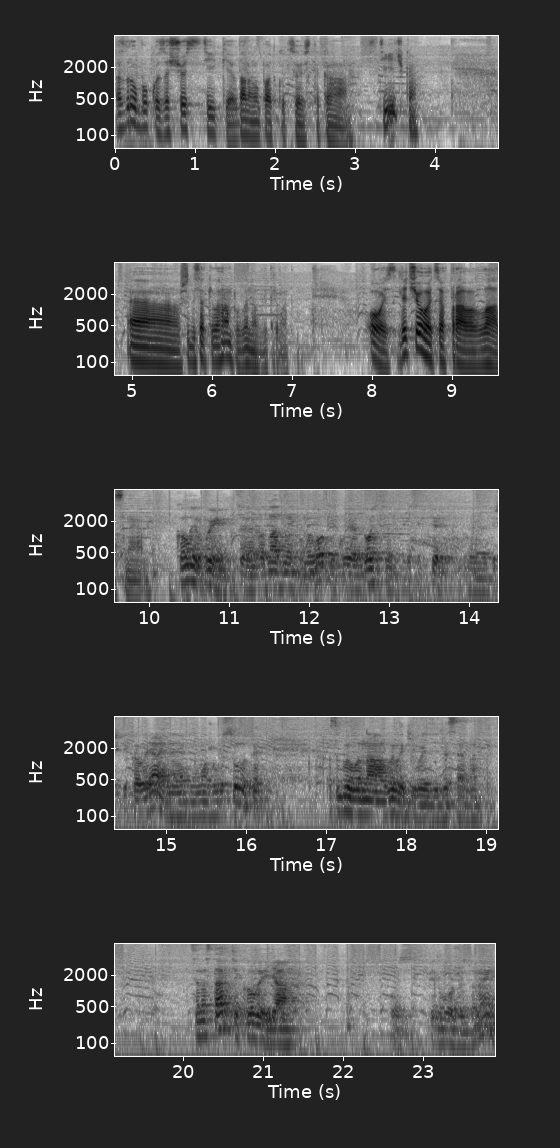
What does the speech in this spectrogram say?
а з другого боку за щось стійке. В даному випадку це ось така стієчка. Е, 60 кг повинна витримати. Ось для чого ця вправа, власне? Коли ви, це одна з моїх помилок, яку я досі до сих пір е, трішки ковиряю, ніяк не можу усунути, особливо на великій вазі для себе. Це на старті, коли я ось підвожусь до неї,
